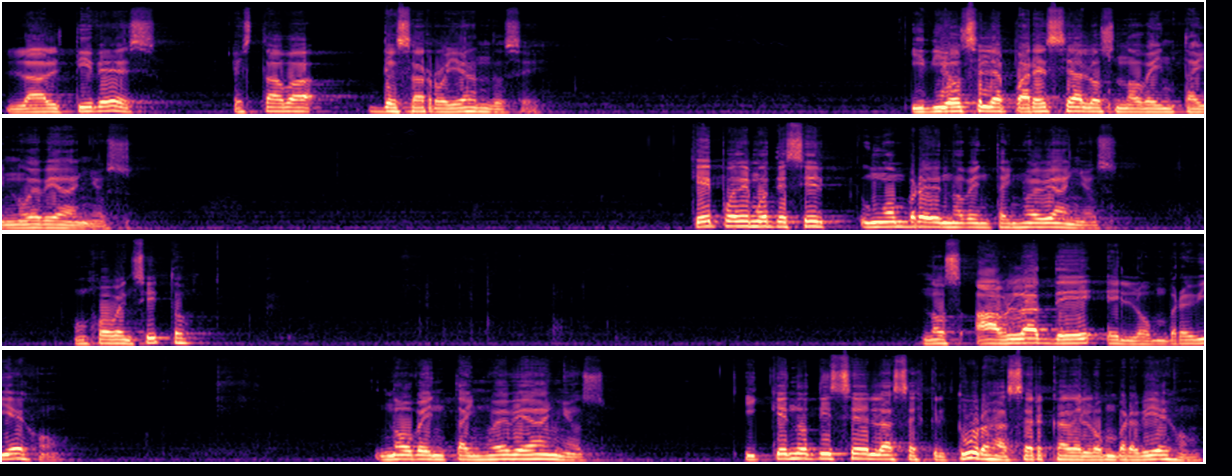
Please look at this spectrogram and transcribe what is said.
la altivez estaba desarrollándose. Y Dios se le aparece a los 99 años. ¿Qué podemos decir un hombre de 99 años? Un jovencito. Nos habla de el hombre viejo. 99 años. ¿Y qué nos dice las escrituras acerca del hombre viejo?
